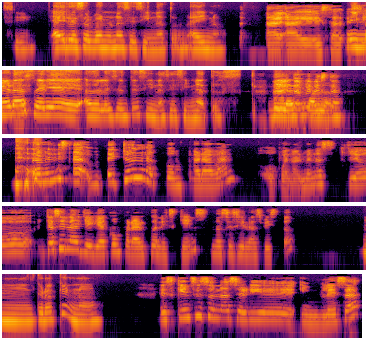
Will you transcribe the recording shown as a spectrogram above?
Sí. Ahí resuelvan un asesinato. Ahí no. Esa- sí, Primera serie adolescente sin asesinatos de Ay, también está, también está, de hecho la comparaban, o bueno, al menos yo, yo sí la llegué a comparar con Skins, no sé si la has visto. Mm, creo que no. Skins es una serie inglesa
